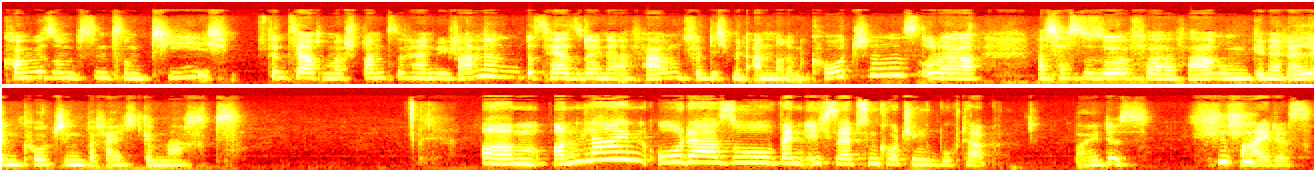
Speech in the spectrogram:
kommen wir so ein bisschen zum Tee. Ich finde es ja auch immer spannend zu hören, wie waren denn bisher so deine Erfahrungen für dich mit anderen Coaches oder was hast du so für Erfahrungen generell im Coaching-Bereich gemacht? Um, ähm, online oder so, wenn ich selbst ein Coaching gebucht habe? Beides. Beides.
